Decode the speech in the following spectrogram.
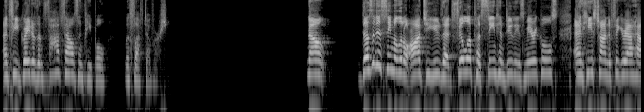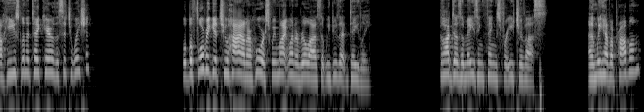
and feed greater than 5,000 people with leftovers. Now, doesn't it seem a little odd to you that Philip has seen him do these miracles and he's trying to figure out how he's going to take care of the situation? But before we get too high on our horse, we might want to realize that we do that daily. God does amazing things for each of us. And we have a problem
